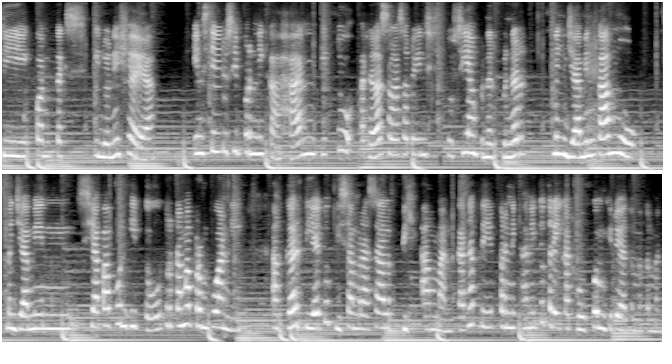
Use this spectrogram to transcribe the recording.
di konteks Indonesia ya institusi pernikahan itu adalah salah satu institusi yang benar-benar menjamin kamu, menjamin siapa pun itu, terutama perempuan nih, agar dia itu bisa merasa lebih aman. Karena pernikahan itu terikat hukum gitu ya teman-teman.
